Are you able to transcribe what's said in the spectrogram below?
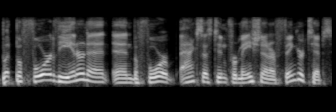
But before the internet and before access to information at our fingertips,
